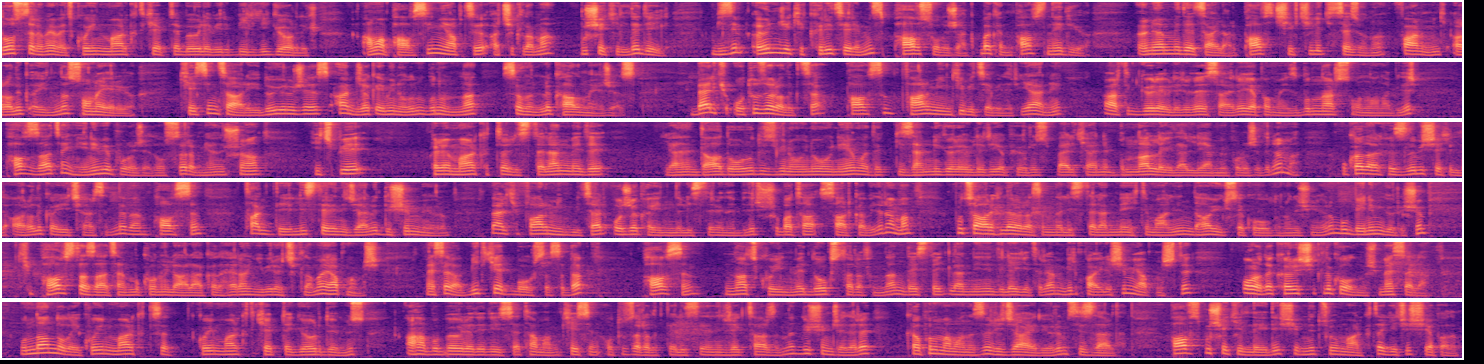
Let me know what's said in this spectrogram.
Dostlarım evet Coin Market Cap'te böyle bir bilgi gördük. Ama Pavs'in yaptığı açıklama bu şekilde değil. Bizim önceki kriterimiz Pavs olacak. Bakın Pavs ne diyor? Önemli detaylar. Pavs çiftçilik sezonu farming Aralık ayında sona eriyor. Kesin tarihi duyuracağız ancak emin olun bununla sınırlı kalmayacağız. Belki 30 Aralık'ta Pavs'ın farming'i bitebilir. Yani artık görevleri vesaire yapamayız. Bunlar sonlanabilir. Pavs zaten yeni bir proje dostlarım. Yani şu an hiçbir pre-market'ta listelenmedi. Yani daha doğru düzgün oyunu oynayamadık. Gizemli görevleri yapıyoruz. Belki hani bunlarla ilerleyen bir projedir ama bu kadar hızlı bir şekilde Aralık ayı içerisinde ben Pavs'ın tak diye listeleneceğini düşünmüyorum. Belki farming biter, Ocak ayında listelenebilir, Şubat'a sarkabilir ama bu tarihler arasında listelenme ihtimalinin daha yüksek olduğunu düşünüyorum. Bu benim görüşüm. Ki Pavs da zaten bu konuyla alakalı herhangi bir açıklama yapmamış. Mesela Bitget borsası da Pavs'ın Notcoin ve Dox tarafından desteklendiğini dile getiren bir paylaşım yapmıştı. Orada karışıklık olmuş mesela. Bundan dolayı Coin Market'ı Coin Market Cap'te gördüğümüz aha bu böyle dediyse tamam kesin 30 Aralık'ta listelenecek tarzında düşüncelere kapılmamanızı rica ediyorum sizlerden. Pavs bu şekildeydi. Şimdi True Market'a geçiş yapalım.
